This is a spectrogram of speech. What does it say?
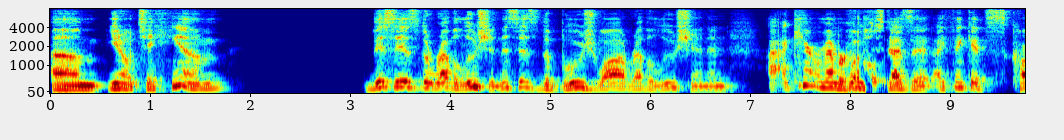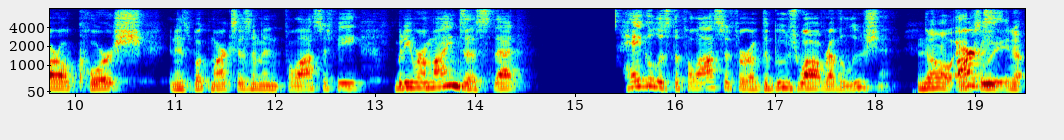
um, you know, to him, this is the revolution. This is the bourgeois revolution. And I, I can't remember who well, says it. I think it's Karl Korsch in his book, Marxism and Philosophy. But he reminds us that Hegel is the philosopher of the bourgeois revolution. No, Marx, absolutely. You know,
